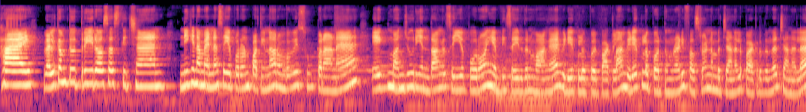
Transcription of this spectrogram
Hi welcome to three roses kitchen இன்றைக்கி நம்ம என்ன செய்ய போகிறோம்னு பார்த்தீங்கன்னா ரொம்பவே சூப்பரான எக் மஞ்சூரியன் தாங்க செய்ய போகிறோம் எப்படி செய்கிறதுன்னு வாங்க வீடியோக்குள்ளே போய் பார்க்கலாம். வீடியோக்குள்ளே போகிறதுக்கு முன்னாடி ஃபஸ்ட் டைம் நம்ம சேனலை பார்க்குறது இருந்தால் சேனலை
